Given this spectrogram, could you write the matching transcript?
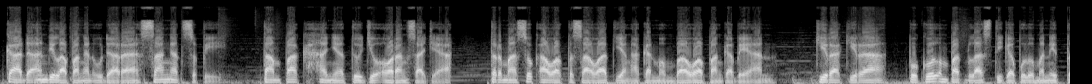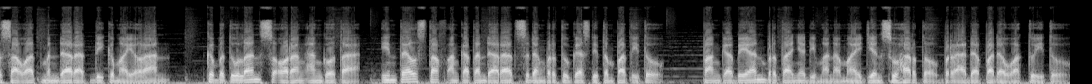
Keadaan di lapangan udara sangat sepi. Tampak hanya tujuh orang saja, termasuk awak pesawat yang akan membawa Panggabean. Kira-kira, pukul 14.30 menit pesawat mendarat di Kemayoran. Kebetulan seorang anggota, Intel Staf Angkatan Darat sedang bertugas di tempat itu. Panggabean bertanya di mana Maijen Soeharto berada pada waktu itu.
